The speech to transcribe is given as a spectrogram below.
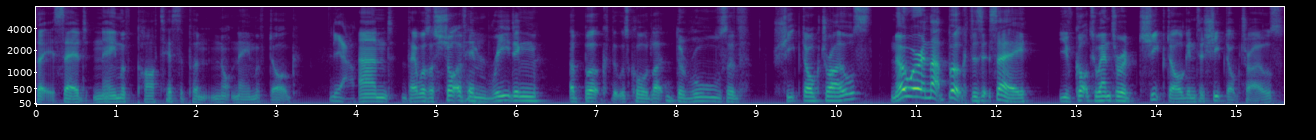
that it said name of participant, not name of dog. Yeah. and there was a shot of him reading a book that was called like the rules of sheepdog trials nowhere in that book does it say you've got to enter a sheepdog into sheepdog trials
